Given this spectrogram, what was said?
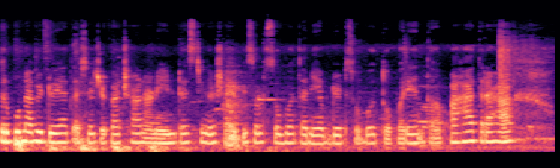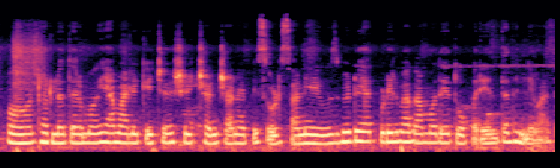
तर पुन्हा भेटूयात अशाच एका छान आणि इंटरेस्टिंग अशा एपिसोडसोबत आणि अपडेटसोबत तोपर्यंत पाहत राहा. ठरलं तर मग ह्या मालिकेचे असे छान छान एपिसोड्स आणि रिव्ह्यूज भेटूयात पुढील भागामध्ये. तोपर्यंत धन्यवाद.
